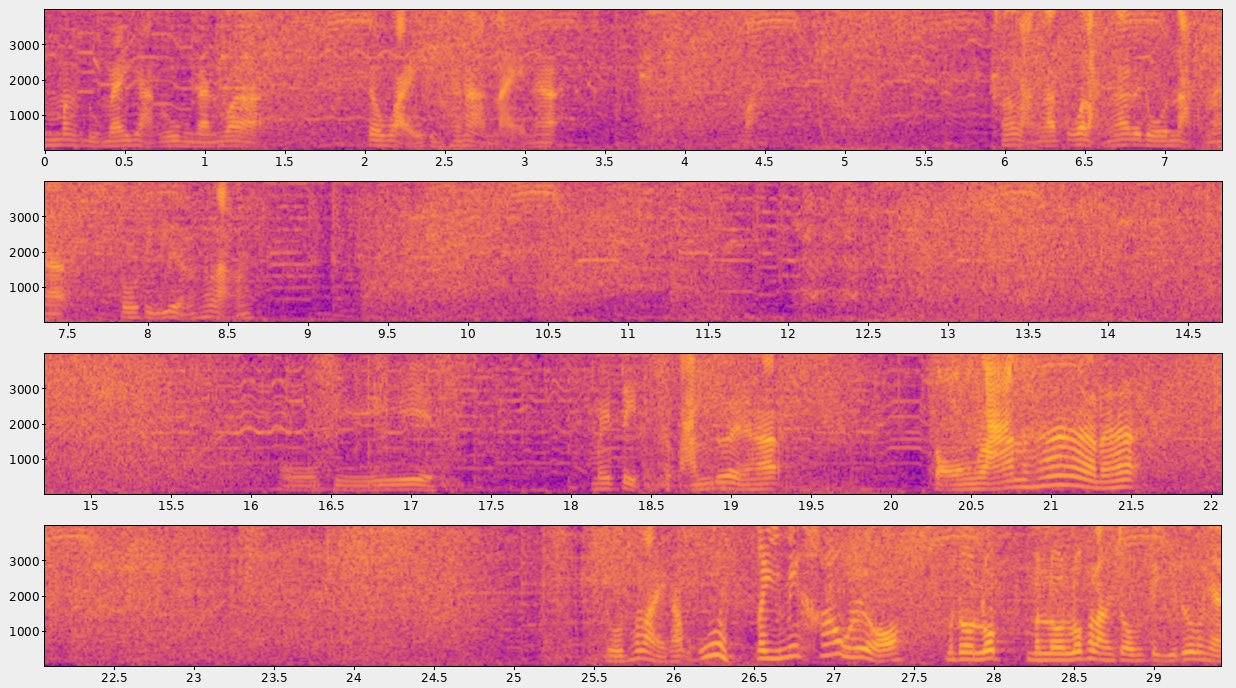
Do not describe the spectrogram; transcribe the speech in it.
มบ้างดูไหมอยากรู้เหมือนกันว่าจะไหวถึงขนาดไหนนะฮะ มาข้างหลังอะตัวหลังน่าจะโดนหนักนะฮะตัวสีเหลืองข้างหลังโอเค ไม่ติดสตันด้วยนะครับสองล้านห้านะฮะโดนเท่าไหร่ครับอู้ตีไม่เข้าเลยเหรอ มันโดนลบ มันโดนลบพลังโจมตีด้วยไง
